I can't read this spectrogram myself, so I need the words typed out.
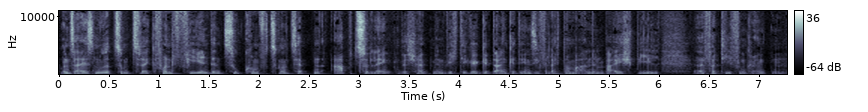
und sei es nur zum Zweck von fehlenden Zukunftskonzepten abzulenken. Das scheint mir ein wichtiger Gedanke, den Sie vielleicht nochmal an einem Beispiel äh, vertiefen könnten.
